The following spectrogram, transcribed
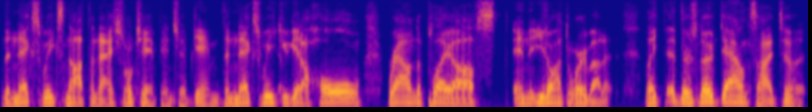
The next week's not the national championship game. The next week you get a whole round of playoffs, and you don't have to worry about it. Like there's no downside to it.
